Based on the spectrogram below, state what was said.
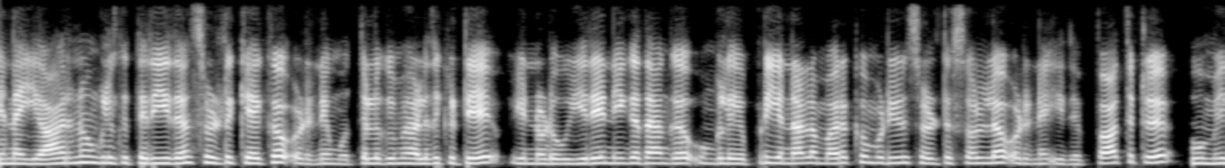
என்ன யாருன்னு உங்களுக்கு தெரியுதான்னு சொல்லிட்டு கேட்க உடனே முத்தலகுமே அழுதுகிட்டே என்னோட உயிரே நீங்க தாங்க உங்களை எப்படி என்னால மறக்க முடியும்னு சொல்லிட்டு சொல்ல உடனே இதை பார்த்துட்டு பூமி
